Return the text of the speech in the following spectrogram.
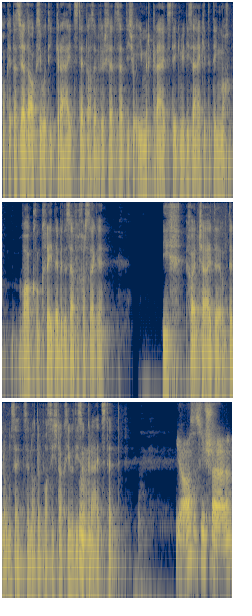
Okay, das war ja da, wo dich gereizt hat. Also, du hast gesagt, das hat dich schon immer gereizt, irgendwie dein eigenes Ding machen. Was konkret eben das einfach kannst sagen, ich kann entscheiden und dann umsetzen? Oder was ist da, was dich so mhm. gereizt hat? Ja, also es ist äh,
